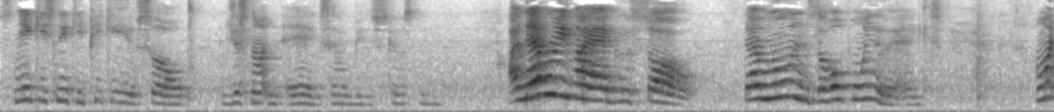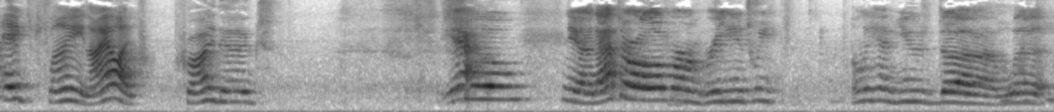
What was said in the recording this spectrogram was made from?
Sneaky, sneaky, peeky of salt. Just not in eggs. That would be disgusting. I never eat my eggs with salt. That ruins the whole point of eggs. I want eggs plain. I like fried eggs. Yeah. So, yeah, that's our, all of our ingredients. We only have used the li-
